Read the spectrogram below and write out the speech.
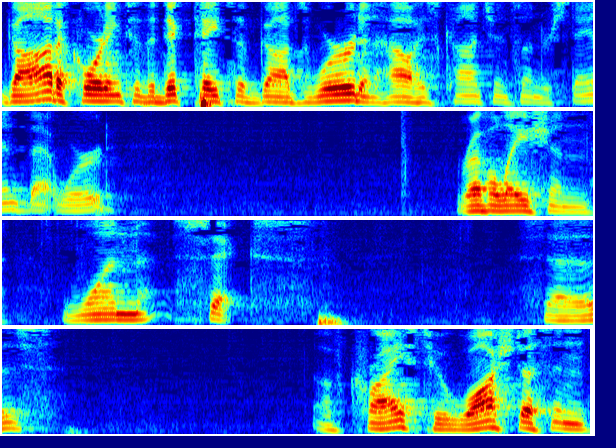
God according to the dictates of God's Word and how his conscience understands that Word. Revelation 1 6 says, Of Christ who washed us in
